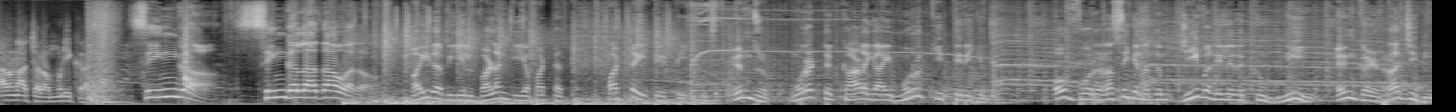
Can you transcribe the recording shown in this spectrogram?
அருணாச்சலம் முடிக்கிறான். சிங்கம் சிங்கலா தான் வரும். பைரவியில் வழங்கிய பட்டத்தை பட்டை தீட்டி என்றும் முரட்டு காளையாய் முறுக்கி திரியும். ஒவ்வொரு ரசிகனதும் ஜீவனில் இருக்கும் நீ எங்கள் ரஜினி.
